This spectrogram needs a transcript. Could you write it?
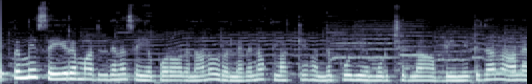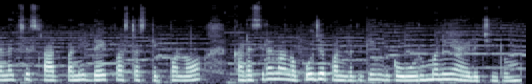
எப்பவுமே செய்கிற மாதிரி தானே செய்ய போகிறோம் அதனால் ஒரு லெவன் ஓ கிளாக்கே வந்து பூஜையை முடிச்சிடலாம் அப்படின்ட்டு தான் நான் நினச்சி ஸ்டார்ட் பண்ணி பிரேக்ஃபாஸ்ட்டை ஸ்கிப் பண்ணோம். கடைசியில் நாங்கள் பூஜை பண்ணுறதுக்கு எங்களுக்கு ஒரு மணி ஆகிடுச்சு ரொம்ப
